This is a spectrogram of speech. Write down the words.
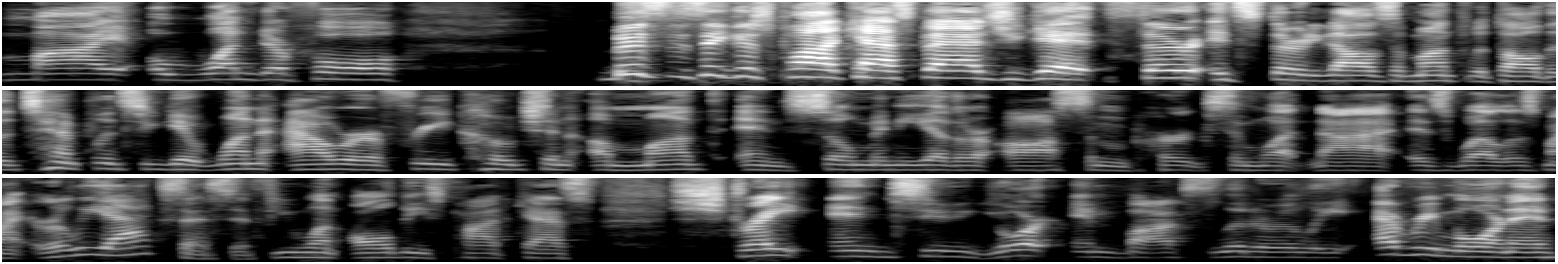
my wonderful Business English Podcast badge. You get third. It's thirty dollars a month with all the templates. You get one hour of free coaching a month, and so many other awesome perks and whatnot, as well as my early access. If you want all these podcasts straight into your inbox, literally every morning,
